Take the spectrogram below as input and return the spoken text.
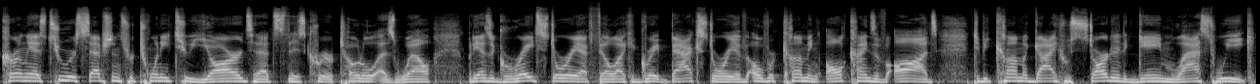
currently has two receptions for 22 yards. That's his career total as well. But he has a great story, I feel like, a great backstory of overcoming all kinds of odds to become a guy who started a game last week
